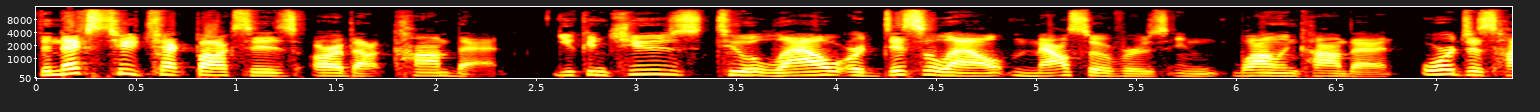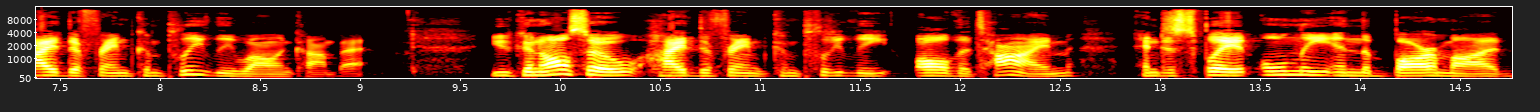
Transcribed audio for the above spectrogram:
The next two checkboxes are about combat. You can choose to allow or disallow mouseovers in, while in combat, or just hide the frame completely while in combat. You can also hide the frame completely all the time and display it only in the bar mod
